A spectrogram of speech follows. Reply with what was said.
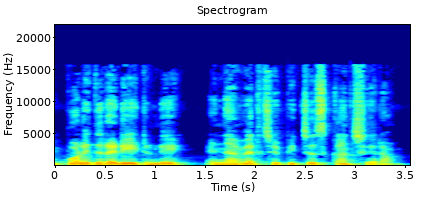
ഇപ്പോൾ ഇത് റെഡി ആയിട്ടുണ്ട്. ഞാൻ വരച്ച പിക്ചേഴ്സ് കാണിച്ചു തരാം.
